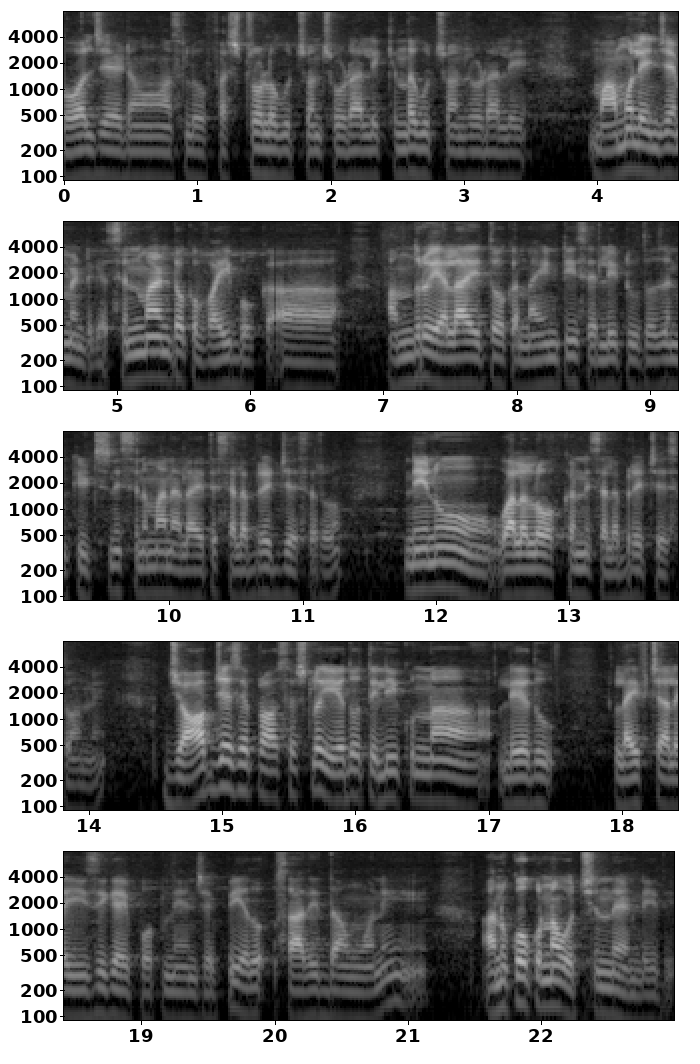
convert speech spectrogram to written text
గోల్ చేయడం అసలు ఫస్ట్ రోలో కూర్చొని చూడాలి కింద కూర్చొని చూడాలి. మామూలు ఎంజాయ్మెంట్గా సినిమా అంటే ఒక వైబ్ ఒక అందరూ ఎలా అయితే ఒక నైంటీస్ ఎర్లీ టూ థౌజండ్ కిడ్స్ని సినిమాని ఎలా అయితే సెలబ్రేట్ చేశారో నేను వాళ్ళలో ఒక్కరిని సెలబ్రేట్ చేసేవాడిని. జాబ్ చేసే ప్రాసెస్లో ఏదో తెలియకున్నా లేదు లైఫ్ చాలా ఈజీగా అయిపోతుంది అని చెప్పి ఏదో సాధిద్దాము అని అనుకోకుండా వచ్చిందే అండి ఇది.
